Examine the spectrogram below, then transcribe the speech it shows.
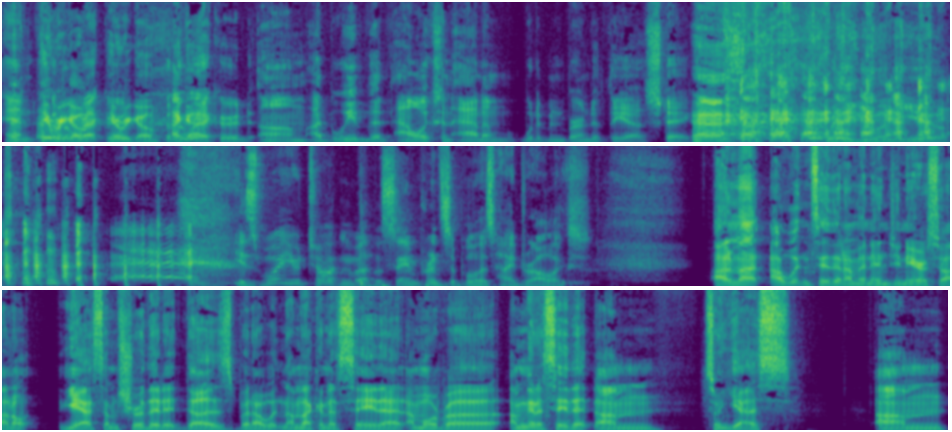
And Here we go. Record, Here we go. For I the got record, um, I believe that Alex and Adam would have been burned at the uh, stake with a U and a U. Is what you're talking about the same principle as hydraulics? I'm not. I wouldn't say that I'm an engineer, so I don't. Yes, I'm sure that it does, but I wouldn't. I'm not going to say that. I'm more of a. I'm going to say that. Um. So yes. Um.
